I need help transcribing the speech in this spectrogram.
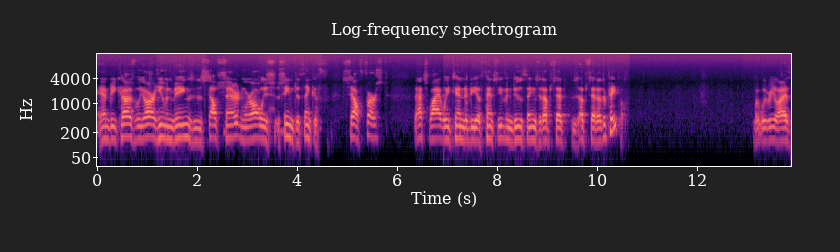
And because we are human beings and self centered and we always seem to think of self first, that's why we tend to be offensive and do things that upset, upset other people. But we realize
